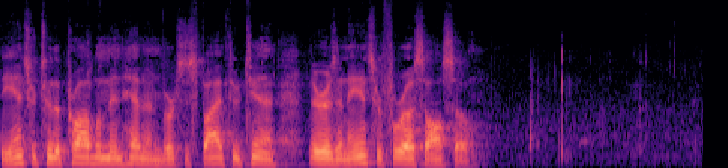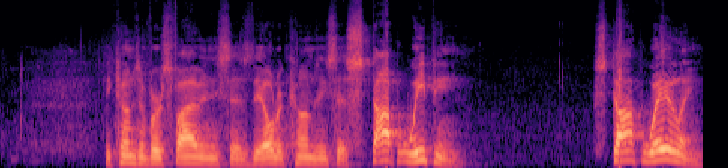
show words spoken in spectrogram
The answer to the problem in heaven, verses 5 through 10, there is an answer for us also. He comes in verse 5 and he says, The elder comes and he says, Stop weeping. Stop wailing.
